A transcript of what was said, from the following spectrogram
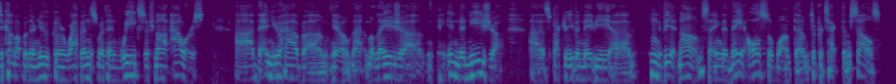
to come up with their nuclear weapons within weeks, if not hours. Uh, then you have, um, you know, Malaysia, Indonesia, uh, Spectre, even maybe uh, Vietnam, saying that they also want them to protect themselves.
